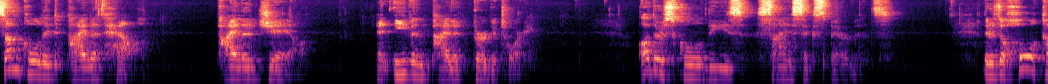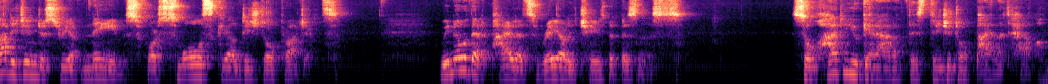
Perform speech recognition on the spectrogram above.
Some call it pilot hell, pilot jail, and even pilot purgatory. Others call these science experiments. There's a whole cottage industry of names for small scale digital projects. We know that pilots rarely change the business. So, how do you get out of this digital pilot hell?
